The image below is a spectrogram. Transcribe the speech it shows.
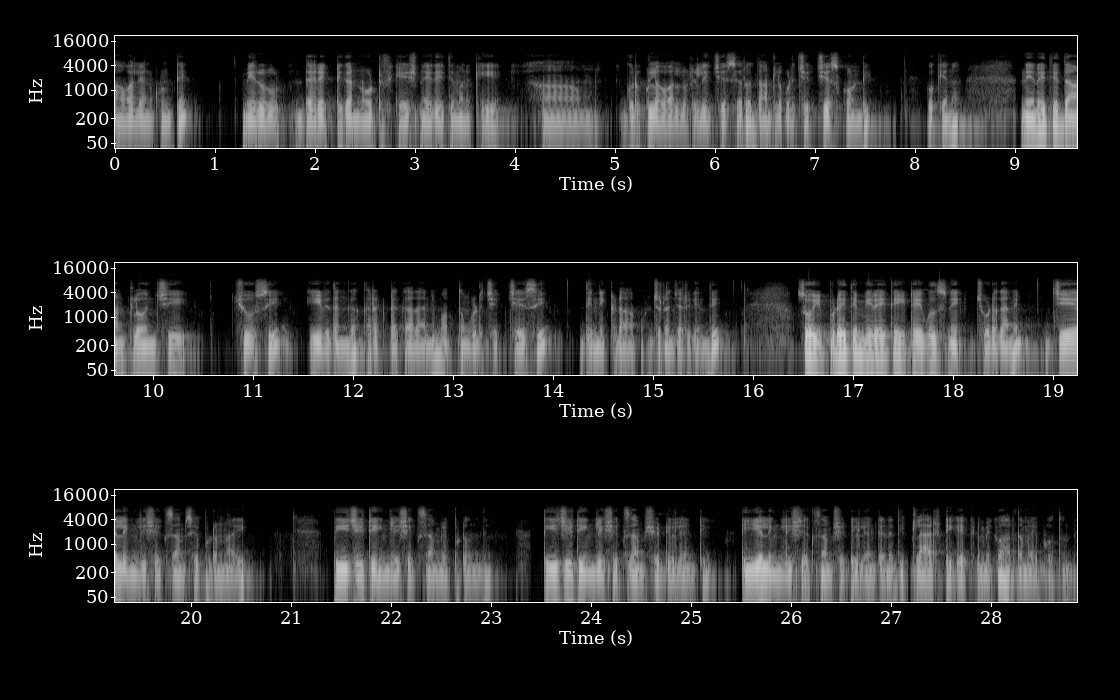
కావాలి అనుకుంటే మీరు డైరెక్ట్‌గా నోటిఫికేషన్ ఏదైతే మనకి గురుకుల వాళ్ళు రిలీజ్ చేశారో దాంట్లో కూడా చెక్ చేసుకోండి. ఓకేనా? నేనైతే దాంట్లోంచి చూసి ఈ విధంగా కరెక్టా కాదా అని మొత్తం కూడా చెక్ చేసి దీన్ని ఇక్కడ ఉంచడం జరిగింది. సో, ఇప్పుడైతే మీరైతే ఈ టేబుల్స్‌ని చూడగానే జేఎల్ ఇంగ్లీష్ ఎగ్జామ్స్ ఎప్పుడున్నాయి? పీజీటీ ఇంగ్లీష్ ఎగ్జామ్ ఎప్పుడుంది? టీజీటీ ఇంగ్లీష్ ఎగ్జామ్ షెడ్యూల్ ఏంటి? టీఎల్ ఇంగ్లీష్ ఎగ్జామ్ షెడ్యూల్ ఏంటి అనేది క్లారిటీగా ఇక్కడ మీకు అర్థమైపోతుంది.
